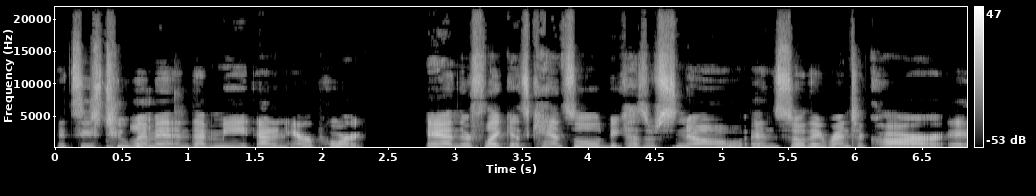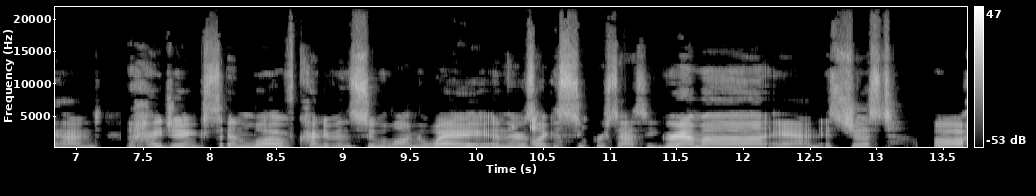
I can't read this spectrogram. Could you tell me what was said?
It's these two women that meet at an airport and their flight gets canceled because of snow and so they rent a car and hijinks and love kind of ensue along the way and there's like a super sassy grandma and it's just oh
